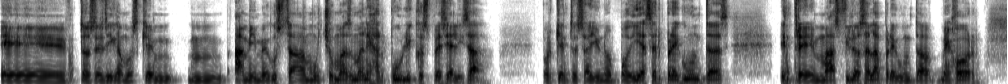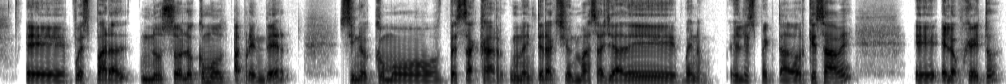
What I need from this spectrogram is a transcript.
Eh, entonces digamos que mm, a mí me gustaba mucho más manejar público especializado, porque entonces ahí uno podía hacer preguntas entre más filosa la pregunta, mejor, eh, pues para no solo como aprender, sino como pues sacar una interacción más allá de, bueno, el espectador que sabe, eh, el objeto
